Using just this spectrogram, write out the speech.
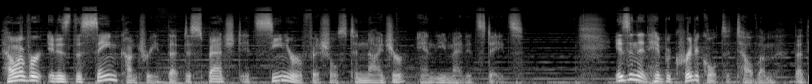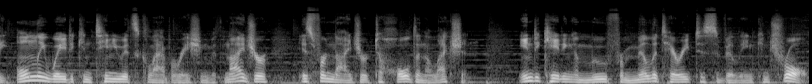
However, it is the same country that dispatched its senior officials to Niger and the United States. Isn't it hypocritical to tell them that the only way to continue its collaboration with Niger is for Niger to hold an election, indicating a move from military to civilian control,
